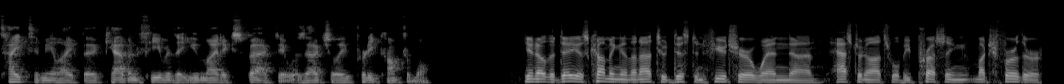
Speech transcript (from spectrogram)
tight to me like the cabin fever that you might expect. It was actually pretty comfortable. You know, the day is coming in the not too distant future when uh, astronauts will be pressing much further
